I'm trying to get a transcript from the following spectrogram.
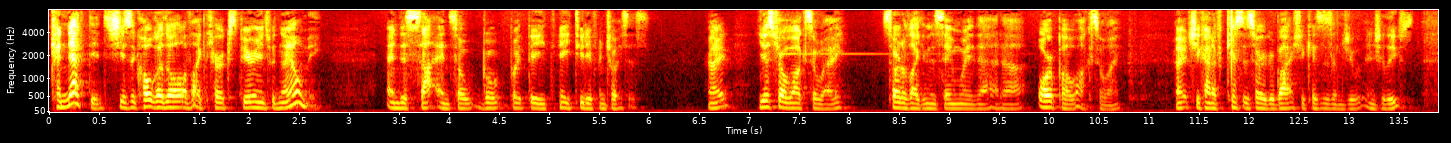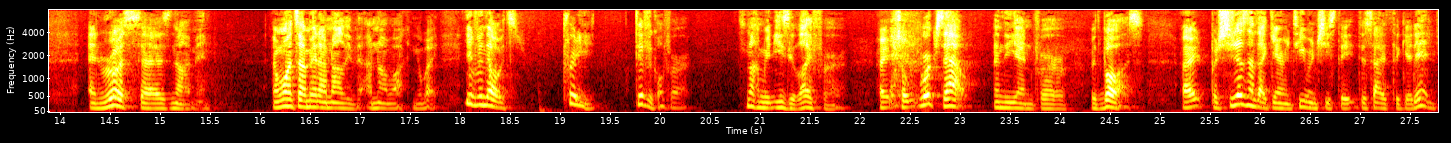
connected. She's a Kol Gadol of like her experience with Naomi, and this and so but, but they make two different choices, right? Yisro walks away sort of like in the same way that uh, Orpah walks away, right? She kind of kisses her goodbye. She kisses and she, and she leaves. And Rus says, "No, I'm in." And once I'm in, I'm not leaving. I'm not walking away, even though it's pretty difficult for her. It's not going to be an easy life for her, right? So it works out in the end for her with Boaz, right? But she doesn't have that guarantee when she stay, decides to get in, and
